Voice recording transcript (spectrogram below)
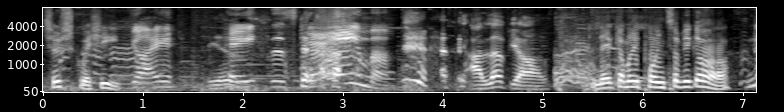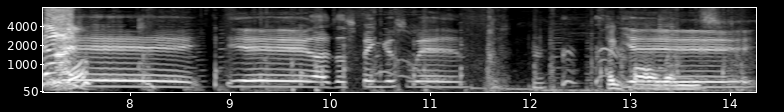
So squishy. Guy hate this game. I love y'all. Nick, how many points have you got? None. Yay! Yeah, that's a fingers win. Big Paul wins.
